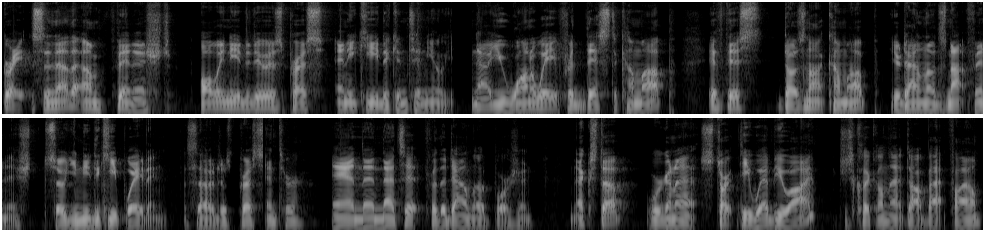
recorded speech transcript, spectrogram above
great. So now that i'm finished all we need to do is press any key to continue. Now you want to wait for this to come up. If this does not come up your download's not finished. So you need to keep waiting. So just press enter and then that's it for the download portion. Next up we're going to start the web ui just click on that .bat file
